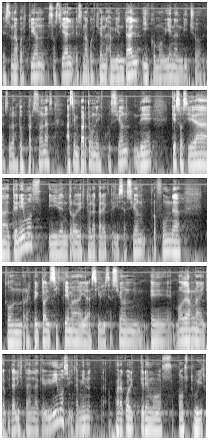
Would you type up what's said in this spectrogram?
es una cuestión social, es una cuestión ambiental y como bien han dicho las otras dos personas, hacen parte de una discusión de qué sociedad tenemos y dentro de esto la caracterización profunda con respecto al sistema y a la civilización eh, moderna y capitalista en la que vivimos y también para cuál queremos construir.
